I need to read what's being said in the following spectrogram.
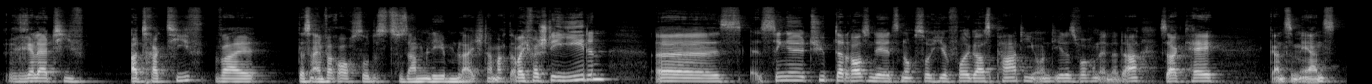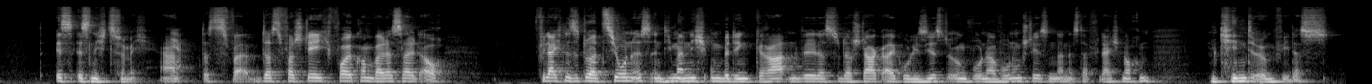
relativ attraktiv, weil das einfach auch so das Zusammenleben leichter macht. Aber ich verstehe jeden, äh, Single-Typ da draußen, der jetzt noch so hier Vollgas-Party und jedes Wochenende da sagt, hey, ganz im Ernst, ist, ist nichts für mich. Ja, ja. Das, das verstehe ich vollkommen, weil das halt auch vielleicht eine Situation ist, in die man nicht unbedingt geraten will, dass du da stark alkoholisierst, irgendwo in einer Wohnung stehst und dann ist da vielleicht noch ein, ein Kind irgendwie. Das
